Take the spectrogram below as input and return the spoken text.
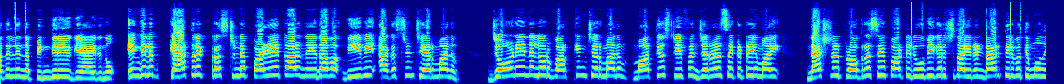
അതിൽ നിന്ന് പിന്തിരിയുകയായിരുന്നു എങ്കിലും കാത്തലിക് ട്രസ്റ്റിന്റെ പഴയകാല നേതാവ് വി വി അഗസ്റ്റിൻ ചെയർമാനും ജോണി നെല്ലൂർ വർക്കിംഗ് ചെയർമാനും മാത്യു സ്റ്റീഫൻ ജനറൽ സെക്രട്ടറിയുമായി നാഷണൽ പ്രോഗ്രസീവ് പാർട്ടി രൂപീകരിച്ചതായി രണ്ടായിരത്തി ഇരുപത്തി മൂന്ന്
